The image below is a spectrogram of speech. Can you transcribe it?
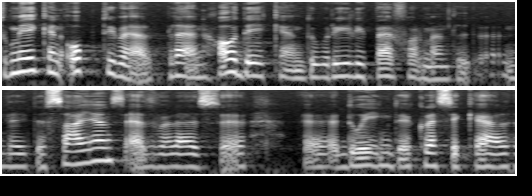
to make an optimal plan how they can do really performant the science as well as uh, uh, doing the classical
